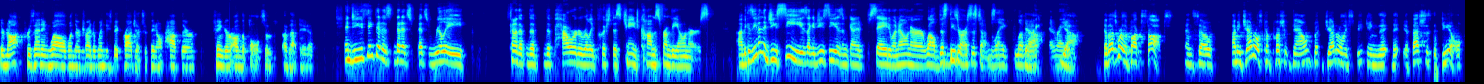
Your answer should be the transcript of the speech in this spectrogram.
they're not presenting well when they're trying to win these big projects if they don't have their finger on the pulse of, of that data. And do you think that is that it's it's really kind of the, the the power to really push this change comes from the owners? Uh, because even the GCs, like a GC, isn't going to say to an owner, "Well, this these are our systems." Like, love yeah. it, right? Yeah, yeah. That's where the buck stops. And so, I mean, generals can push it down, but generally speaking, they, if that's just the deal,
